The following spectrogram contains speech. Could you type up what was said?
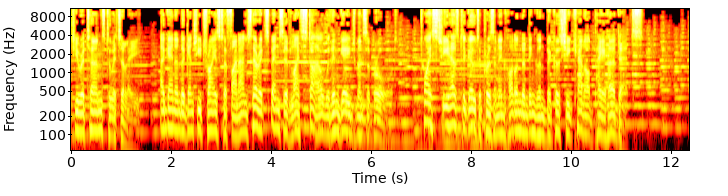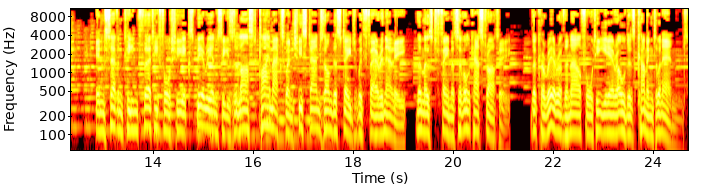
She returns to Italy. Again and again she tries to finance her expensive lifestyle with engagements abroad. Twice she has to go to prison in Holland and England because she cannot pay her debts. In 1734 she experiences the last climax when she stands on the stage with Farinelli, the most famous of all castrati. The career of the now 40 year old is coming to an end.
